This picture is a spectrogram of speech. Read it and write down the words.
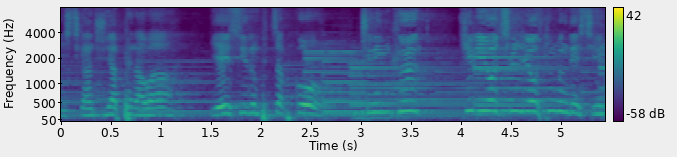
이 시간 주님 앞에 나와 예수 이름 붙잡고 주님 그 길이요 진리요 생명 대신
